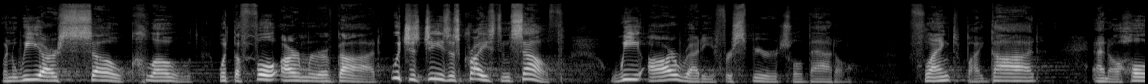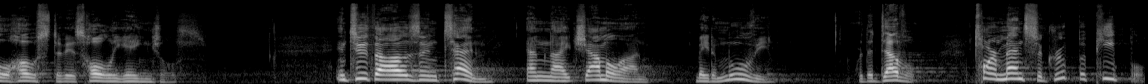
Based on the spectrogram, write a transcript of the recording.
When we are so clothed with the full armor of God, which is Jesus Christ Himself, we are ready for spiritual battle, flanked by God and a whole host of His holy angels. In 2010, M. Night Shyamalan made a movie where the devil torments a group of people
